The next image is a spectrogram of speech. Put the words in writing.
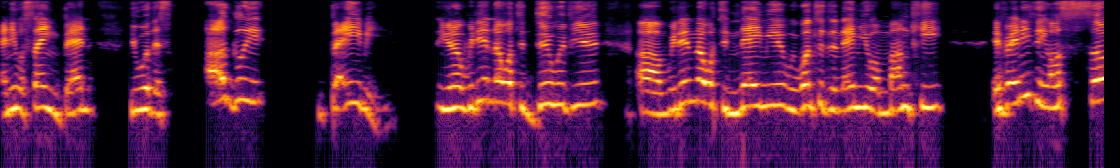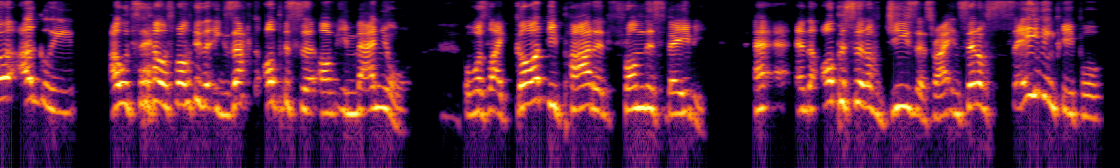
and he was saying, Ben, you were this ugly baby. You know, we didn't know what to do with you. Um, we didn't know what to name you. We wanted to name you a monkey. If anything, I was so ugly. I would say I was probably the exact opposite of Emmanuel. It was like God departed from this baby and the opposite of Jesus, right? Instead of saving people,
